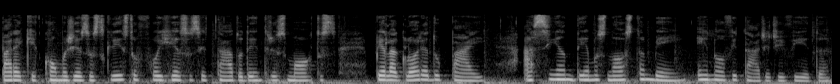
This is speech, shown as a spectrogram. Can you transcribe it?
para que, como Jesus Cristo foi ressuscitado dentre os mortos pela glória do Pai, assim andemos nós também em novidade de vida.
